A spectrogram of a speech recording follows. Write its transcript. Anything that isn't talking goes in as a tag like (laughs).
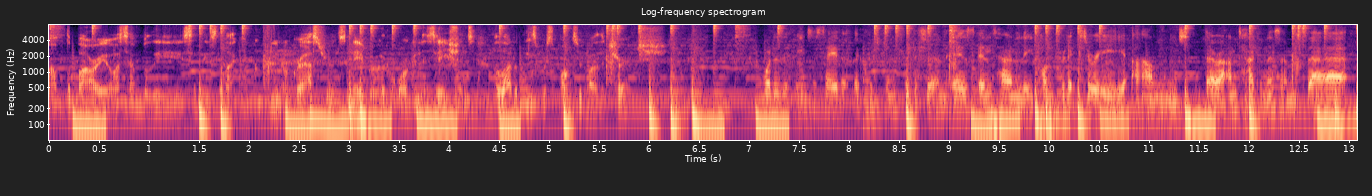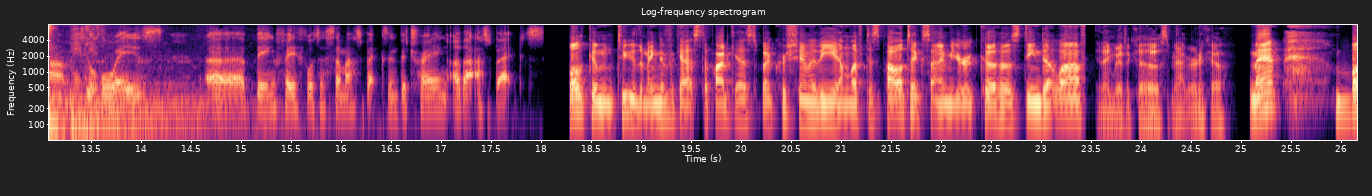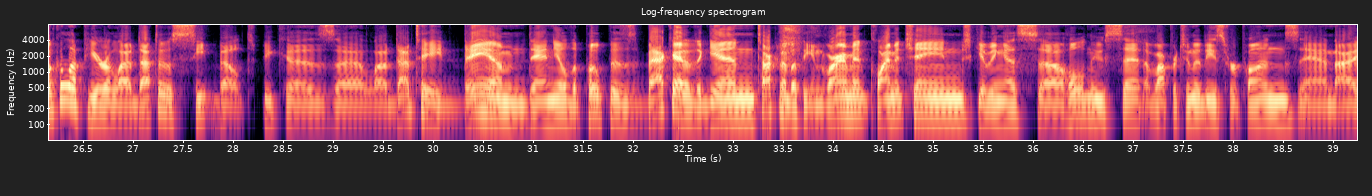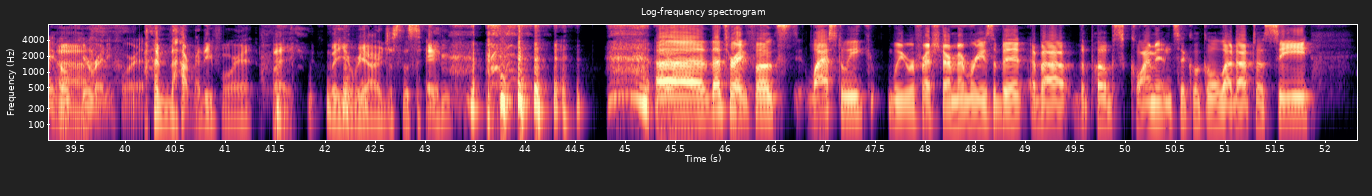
um, the barrio assemblies and these like you know grassroots neighborhood organizations, a lot of these were sponsored by the church. What does it mean to say that the Christian tradition is internally contradictory and there are antagonisms there and you're always uh, being faithful to some aspects and betraying other aspects? Welcome to the Magnificast, a podcast about Christianity and leftist politics. I'm your co-host Dean Dettloff, and I'm your other co-host Matt Bernico. Matt, buckle up your Laudato seatbelt because uh, Laudate damn Daniel, the Pope is back at it again, talking about the environment, climate change, giving us a whole new set of opportunities for puns, and I hope uh, you're ready for it. (laughs) I'm not ready for it, but but here we are, just the same. (laughs) Uh, that's right, folks. Last week, we refreshed our memories a bit about the Pope's climate encyclical Laudato Si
